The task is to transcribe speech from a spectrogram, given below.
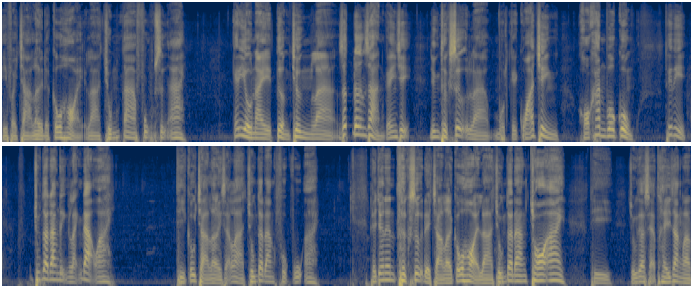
thì phải trả lời được câu hỏi là chúng ta phụng sự ai? Cái điều này tưởng chừng là rất đơn giản các anh chị, nhưng thực sự là một cái quá trình khó khăn vô cùng. Thế thì chúng ta đang định lãnh đạo ai? Thì câu trả lời sẽ là chúng ta đang phục vụ ai? Thế cho nên thực sự để trả lời câu hỏi là chúng ta đang cho ai, thì chúng ta sẽ thấy rằng là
